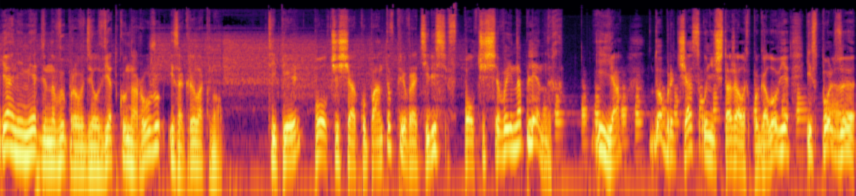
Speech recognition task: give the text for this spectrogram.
Я немедленно выпроводил ветку наружу и закрыл окно. Теперь полчища оккупантов превратились в полчища военнопленных. И я добрый час уничтожал их поголовье, используя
